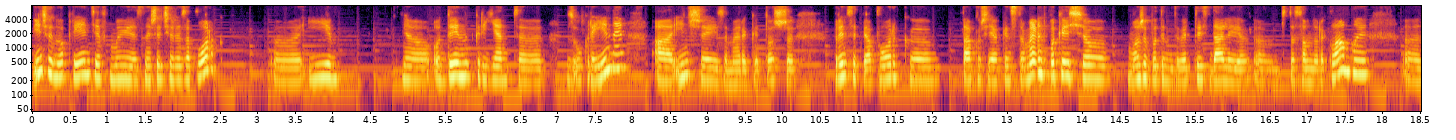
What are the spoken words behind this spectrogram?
інших двох клієнтів ми знайшли через Upwork. І один клієнт е, з України, а інший з Америки. Тож, в принципі, Upwork е, також як інструмент поки що може будемо дивитись далі е, стосовно реклами, е,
